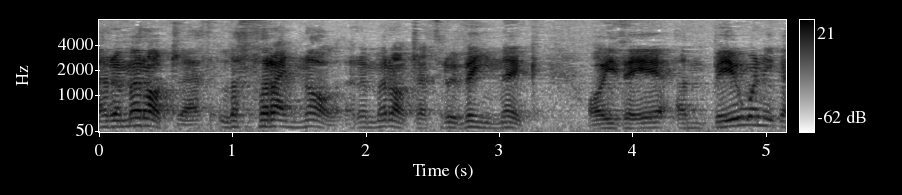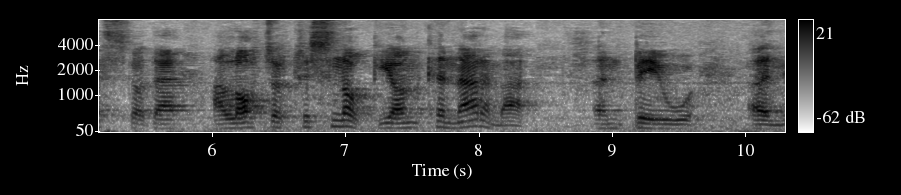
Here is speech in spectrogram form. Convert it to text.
yr ymerodraeth lythrenol, yr ymerodraeth rhyfeinig oedd e yn byw yn ei gysgoda e, a lot o'r Cresnogion cynnar yma yn byw yn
